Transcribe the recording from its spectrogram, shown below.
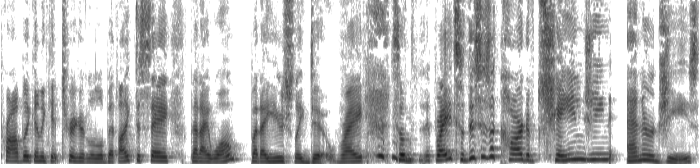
probably going to get triggered a little bit. I like to say that I won't, but I usually do, right? So, right. So this is a card of changing energies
